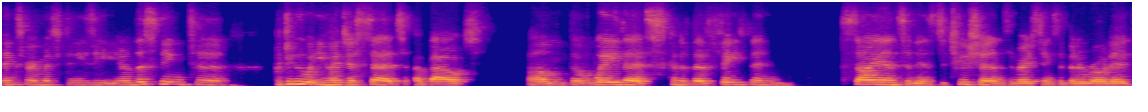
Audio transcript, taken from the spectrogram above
Thanks very much, Denise. You know, listening to particularly what you had just said about um, the way that kind of the faith in science and institutions and various things have been eroded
